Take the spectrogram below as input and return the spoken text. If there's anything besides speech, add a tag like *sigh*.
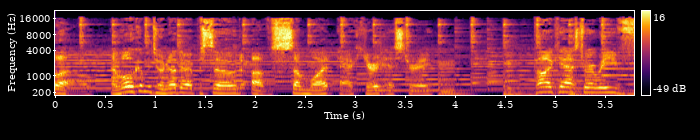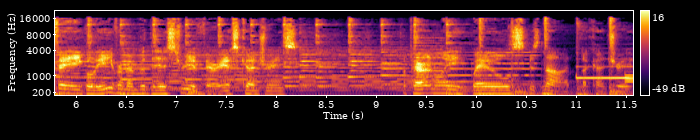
Hello, and welcome to another episode of Somewhat Accurate History, podcast where we vaguely remember the history of various countries. Apparently, Wales is not a country.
